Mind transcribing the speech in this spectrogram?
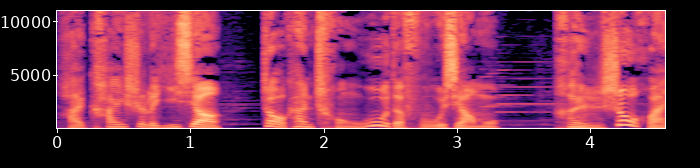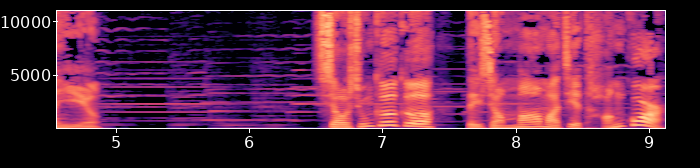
还开设了一项。照看宠物的服务项目很受欢迎。小熊哥哥得向妈妈借糖罐儿，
